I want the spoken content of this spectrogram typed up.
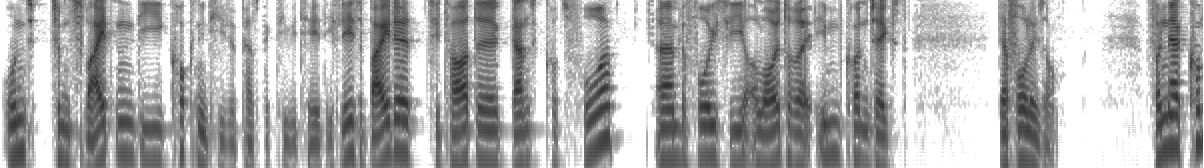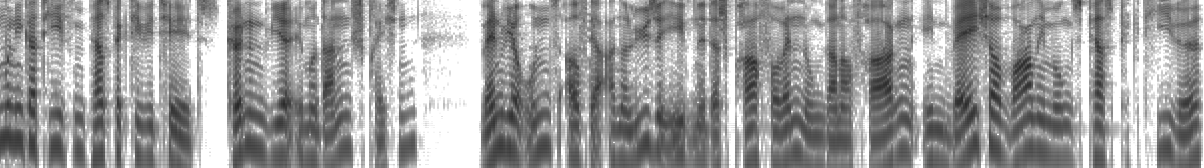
und zum Zweiten die kognitive Perspektivität. Ich lese beide Zitate ganz kurz vor, äh, bevor ich sie erläutere im Kontext der Vorlesung. Von der kommunikativen Perspektivität können wir immer dann sprechen, wenn wir uns auf der Analyseebene der Sprachverwendung danach fragen, in welcher Wahrnehmungsperspektive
